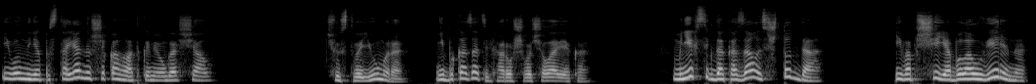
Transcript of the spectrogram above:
И он меня постоянно шоколадками угощал». Чувство юмора – не показатель хорошего человека. Мне всегда казалось, что да. И вообще я была уверена,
